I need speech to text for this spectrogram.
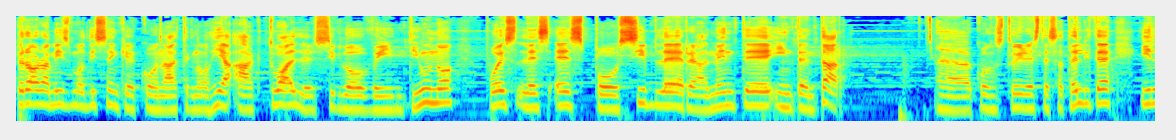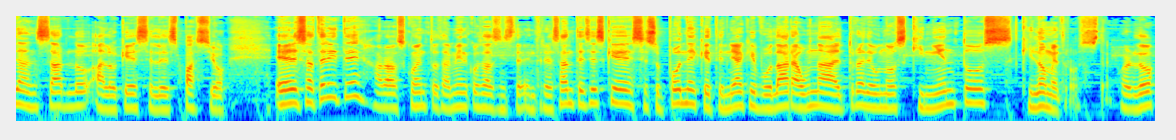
pero ahora mismo dicen que con la tecnología actual del siglo XXI pues les es posible realmente intentar eh, construir este satélite y lanzarlo a lo que es el espacio. El satélite, ahora os cuento también cosas interesantes, es que se supone que tendría que volar a una altura de unos 500 kilómetros, ¿de acuerdo?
